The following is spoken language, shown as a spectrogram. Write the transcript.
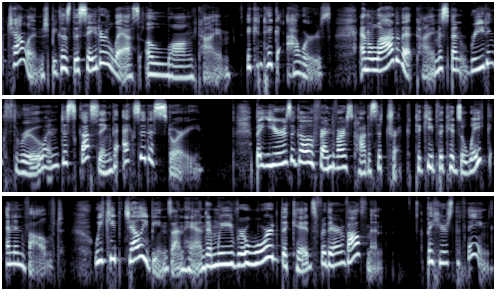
a challenge because the Seder lasts a long time. It can take hours. And a lot of that time is spent reading through and discussing the Exodus story. But years ago, a friend of ours taught us a trick to keep the kids awake and involved. We keep jelly beans on hand and we reward the kids for their involvement. But here's the thing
